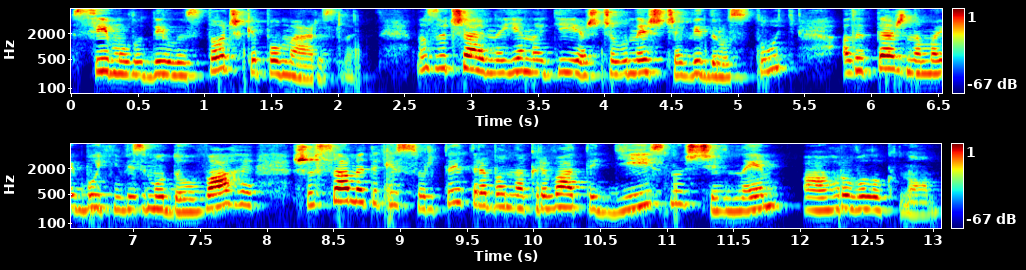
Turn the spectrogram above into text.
Всі молоді листочки померзли. Ну, звичайно, є надія, що вони ще відростуть, але теж на майбутнє візьму до уваги, що саме такі сорти треба накривати дійсно щільним агроволокном.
